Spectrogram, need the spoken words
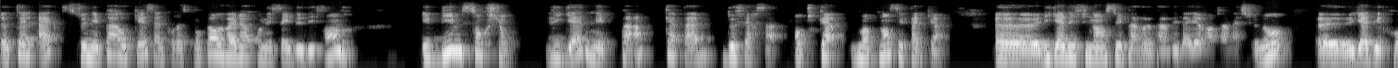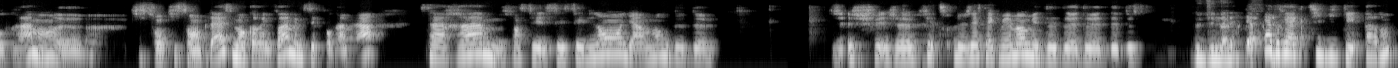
euh, tel acte, ce n'est pas OK, ça ne correspond pas aux valeurs qu'on essaye de défendre. Et bim, sanction. L'IGAD n'est pas capable de faire ça. En tout cas, maintenant, c'est pas le cas. Euh, L'IGAD est financé par, par des bailleurs internationaux. Euh, il y a des programmes hein, euh, qui sont qui sont en place, mais encore une fois, même ces programmes-là, ça rame. Enfin, c'est lent. Il y a un manque de, de je, fais, je fais le geste avec mes mains, mais de de de de, de, de dynamique. Il n'y a pas de réactivité. Pardon?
